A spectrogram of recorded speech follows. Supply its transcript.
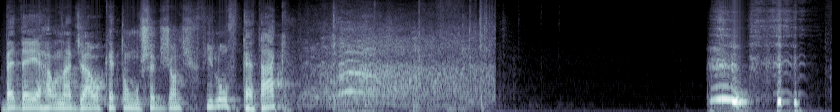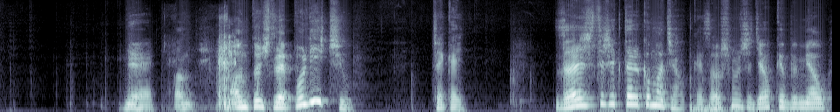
będę jechał na działkę, to muszę wziąć chwilówkę, tak? Nie, on, on to źle policzył. Czekaj. Zależy też jak daleko ma działkę. Załóżmy, że działkę by miał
